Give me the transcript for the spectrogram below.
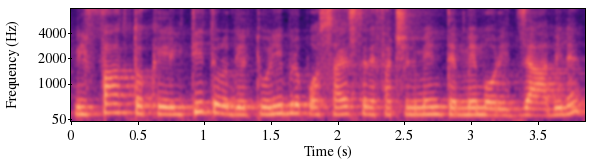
il fatto che il titolo del tuo libro possa essere facilmente memorizzabile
